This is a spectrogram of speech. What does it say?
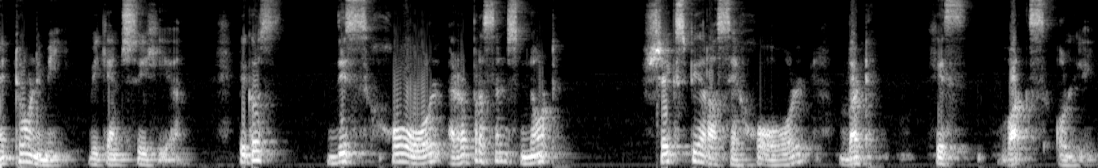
metonymy we can see here because this whole represents not Shakespeare as a whole, but his works only.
